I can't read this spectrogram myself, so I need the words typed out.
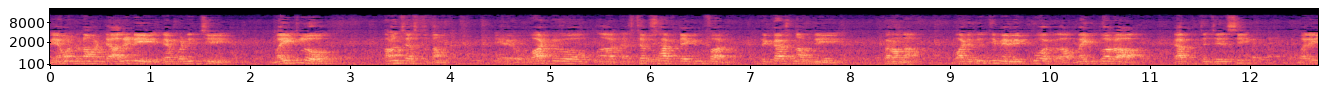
మేమంటున్నామంటే ఆల్రెడీ రేపటి నుంచి మైక్లో అనౌన్స్ చేస్తున్నాం. What steps have taking for precaution of the corona వాటి గురించి మేము ఎక్కువ మైక్ ద్వారా వ్యాప్తి చేసి మరి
